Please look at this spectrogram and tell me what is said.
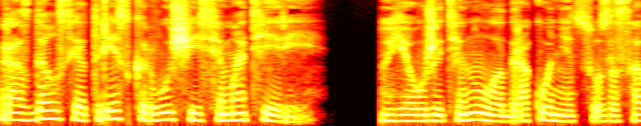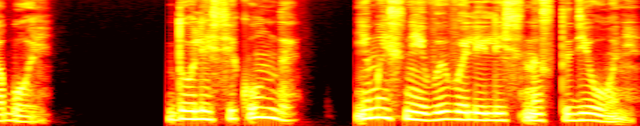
Раздался треск рвущейся материи, но я уже тянула драконицу за собой. Доля секунды, и мы с ней вывалились на стадионе,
